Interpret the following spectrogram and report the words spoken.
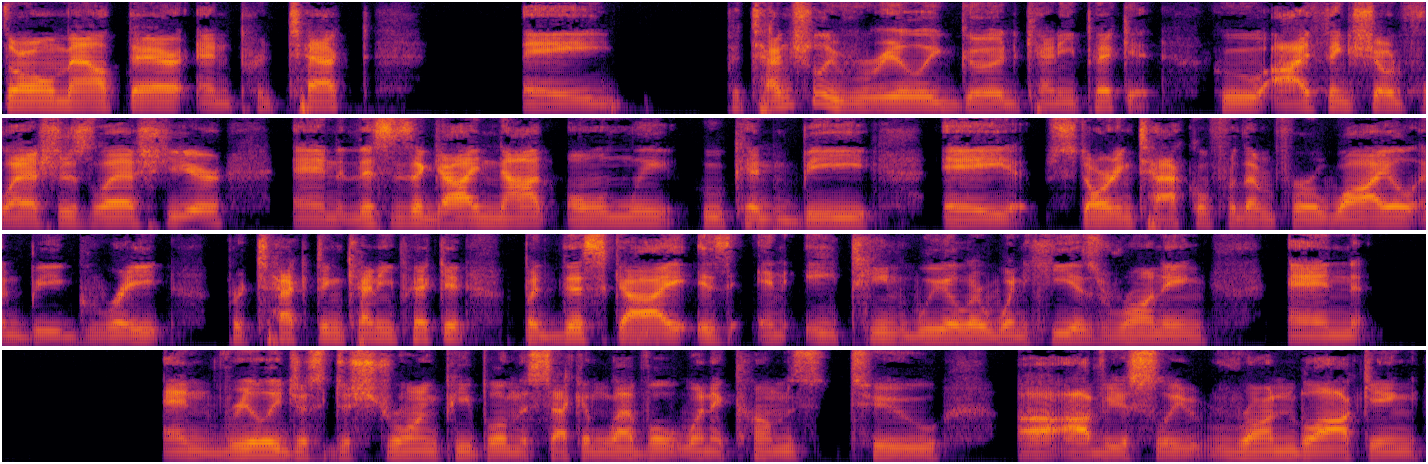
throw him out there and protect a potentially really good Kenny Pickett who I think showed flashes last year. And this is a guy not only who can be a starting tackle for them for a while and be great protecting Kenny Pickett, but this guy is an 18 wheeler when he is running and and really just destroying people in the second level when it comes to uh, obviously run blocking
